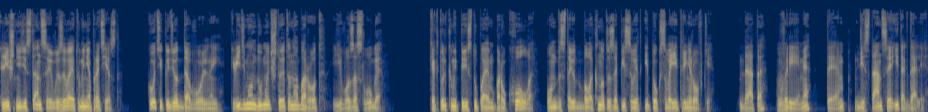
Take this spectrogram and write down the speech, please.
Лишняя дистанция вызывает у меня протест. Котик идет довольный. Видимо, он думает, что это наоборот, его заслуга. Как только мы переступаем порог холла, он достает блокнот и записывает итог своей тренировки. Дата, время, темп, дистанция и так далее.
